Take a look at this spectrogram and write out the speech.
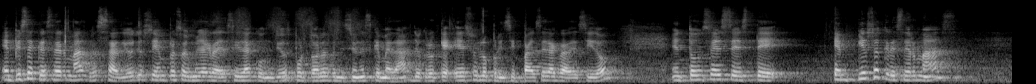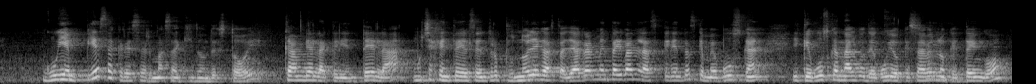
Empieza a crecer más, gracias a Dios. Yo siempre soy muy agradecida con Dios por todas las bendiciones que me da. Yo creo que eso es lo principal, ser agradecido. Entonces, este, empiezo a crecer más. Wii empieza a crecer más aquí donde estoy, cambia la clientela, mucha gente del centro pues no llega hasta allá, realmente ahí van las clientes que me buscan y que buscan algo de Wii o que saben lo que tengo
